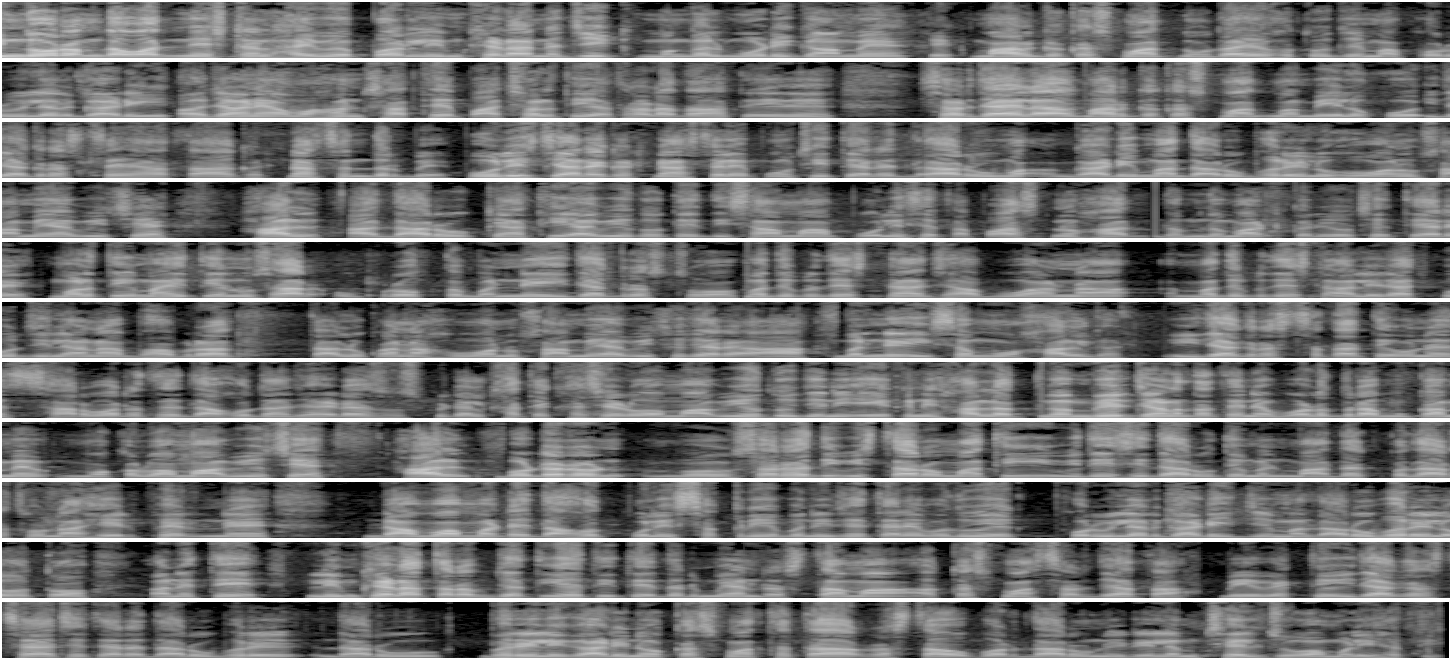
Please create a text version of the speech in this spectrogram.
Indore Ahmedabad national highway પર લીમખેડા નજીક મંગલમોડી ગામે એક માર્ગ અકસ્માત નોંધાયો હતો, જેમાં ફોર વ્હીલર ગાડી, અજાણ્યા વાહન સાથે પાછળથી અથડાતા તેને સર્જાયેલા માર્ગ અકસ્માતમાં બે લોકો ઇજાગ્રસ્ત થયા હતા. આ ઘટના સંદર્ભે પોલીસ જ્યારે ઘટના સ્થળે પહોંચી ત્યારે દારૂમાં, ગાડીમાં દારૂ ભરેલું હોવાનું સામે આવ્યું છે. હાલ આ દારૂ ક્યાંથી આવ્યો હતો તે દિશામાં પોલીસે તપાસનો હાથ ધમધમાટ કર્યો છે. ત્યારે મળતી માહિતી અનુસાર ઉપરોક્ત બંને ઇજાગ્રસ્તો મધ્યપ્રદેશના ઝાબુઆના, મધ્યપ્રદેશના અલીરાજપુર જિલ્લાના ભાભરા તાલુકાના હોવાનું સામે આવ્યું છે જ્યારે આ બંને ઈસમો હાલ ઈજાગ્રસ્ત થતા તેઓને સારવાર અર્થે દાહોદના જાયડાસ હોસ્પિટલ ખાતે ખસેડવામાં આવ્યું હતું, જેની એકની હાલત ગંભીર જણાતા તેને વડોદરા મુકામે મોકલવામાં આવ્યું છે. હાલ બોર્ડરો, સરહદી વિસ્તારોમાંથી વિદેશી દારૂ તેમજ માદક પદાર્થોના હેરફેરને ડામવા માટે દાહોદ પોલીસ સક્રિય બની છે ત્યારે વધુ એક ફોર વ્હીલર ગાડી જેમાં દારૂ ભરેલો હતો અને તે લીમખેડા તરફ જતી હતી. તે દરમિયાન રસ્તામાં અકસ્માત સર્જાતા બે વ્યક્તિઓ ઇજાગ્રસ્ત થયા છે ત્યારે દારૂ ભરે, દારૂ ભરેલી ગાડીનો અકસ્માત થતાં રસ્તા ઉપર દારૂની રેલમછેલ જોવા મળી હતી.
